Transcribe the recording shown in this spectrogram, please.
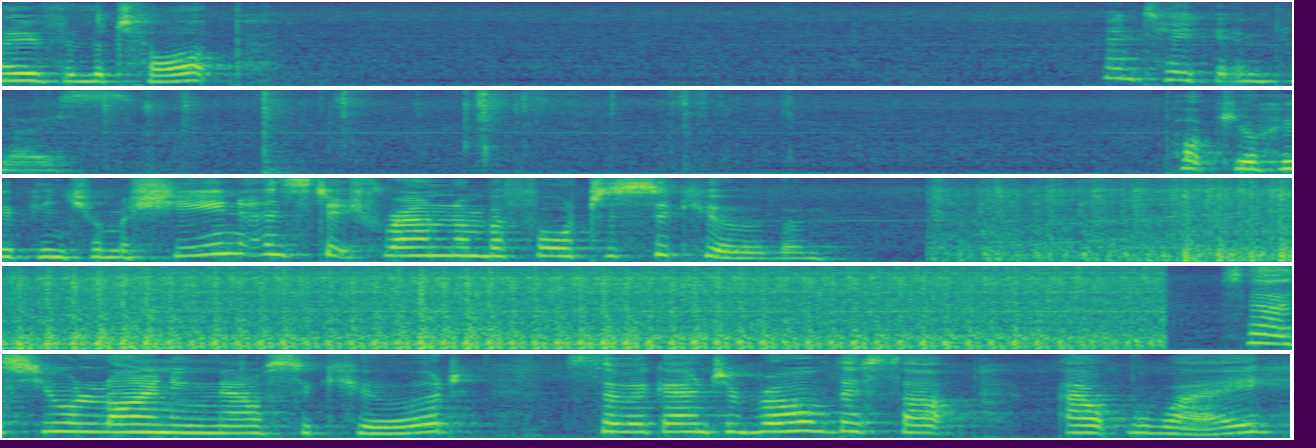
over the top, and tape it in place. Pop your hoop into your machine and stitch round number four to secure them. So that's your lining now secured. So we're going to roll this up out the way.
